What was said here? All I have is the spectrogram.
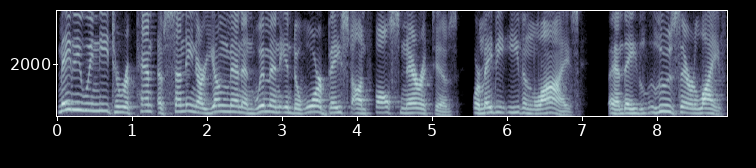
Maybe we need to repent of sending our young men and women into war based on false narratives or maybe even lies, and they lose their life.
